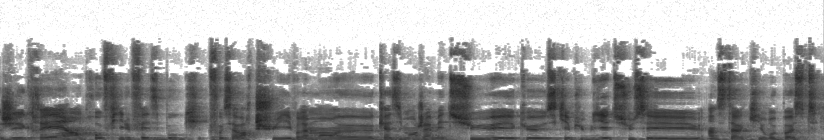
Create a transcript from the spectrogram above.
J'ai créé un profil Facebook. Il faut savoir que je suis vraiment euh, quasiment jamais dessus et que ce qui est publié dessus c'est Insta qui reposte.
